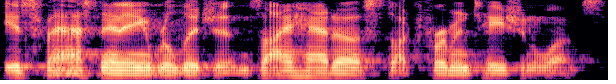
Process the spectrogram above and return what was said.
it's fascinating religions. I had a stuck fermentation once,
